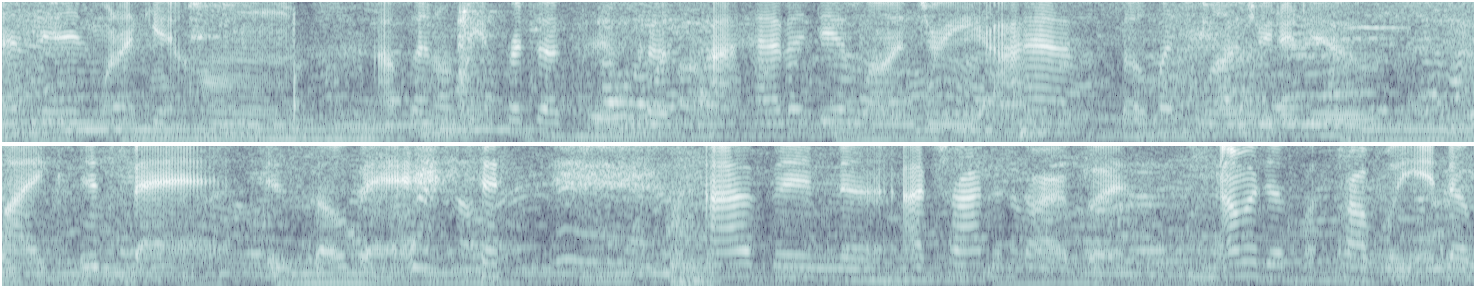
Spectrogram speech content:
And then when I get home, plan on being productive because I haven't did laundry. I have so much laundry to do. Like it's bad. It's so bad. I've been, uh, I tried to start, but I'm gonna just like, probably end up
